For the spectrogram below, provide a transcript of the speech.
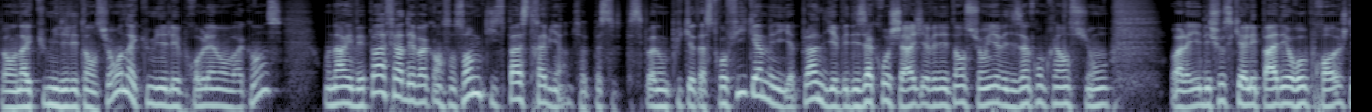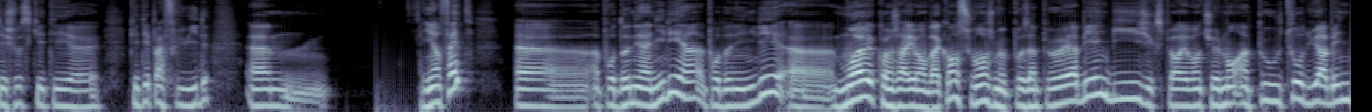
ben, on a accumulé les tensions, on a accumulé les problèmes en vacances. On n'arrivait pas à faire des vacances ensemble qui se passent très bien. C'est pas non plus catastrophique, hein, mais il y a plein, il y avait des accrochages, il y avait des tensions, il y avait des incompréhensions. Voilà, il y a des choses qui allaient pas, des reproches, des choses qui étaient euh, qui étaient pas fluides. Euh, et en fait, euh, pour donner une idée, hein, pour donner une idée, euh, moi quand j'arrive en vacances, souvent je me pose un peu au Airbnb, j'explore éventuellement un peu autour du Airbnb,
